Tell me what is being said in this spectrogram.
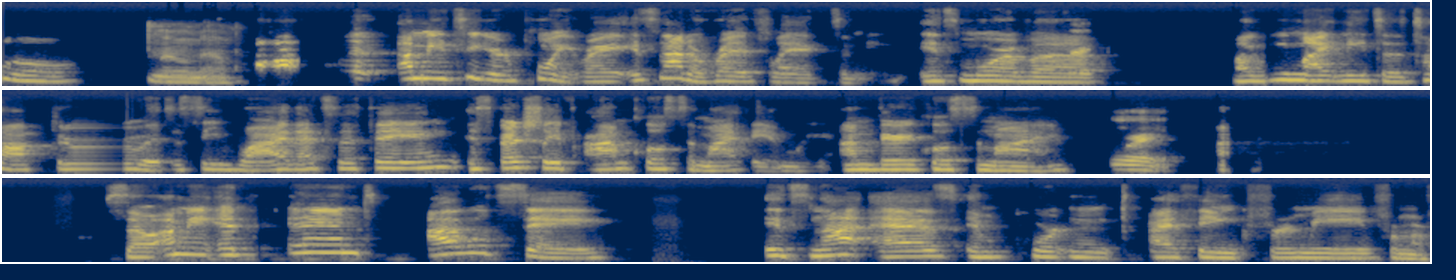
Oh. No, no. I mean, to your point, right? It's not a red flag to me. It's more of a like we might need to talk through it to see why that's a thing, especially if I'm close to my family. I'm very close to mine. Right. So I mean, it, and I would say it's not as important, I think, for me from a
